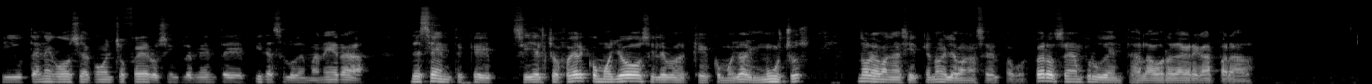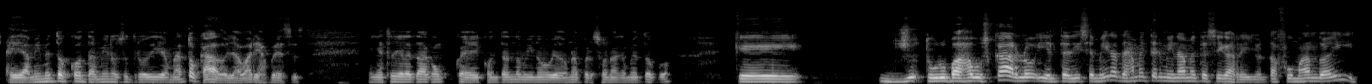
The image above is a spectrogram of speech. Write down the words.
y usted negocia con el chofer o simplemente pídaselo de manera decente, que si el chofer como yo, si le, que como yo hay muchos, no le van a decir que no y le van a hacer el favor, pero sean prudentes a la hora de agregar parada. Eh, a mí me tocó también los otros días, me ha tocado ya varias veces, en esto ya le estaba eh, contando a mi novia de una persona que me tocó, que tú vas a buscarlo y él te dice, mira, déjame terminarme este cigarrillo. Él está fumando ahí,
